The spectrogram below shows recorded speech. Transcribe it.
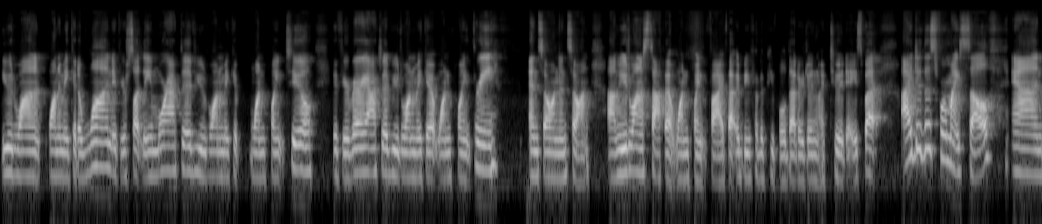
you would want want to make it a 1 if you're slightly more active you would want to make it 1.2 if you're very active you'd want to make it 1.3 and so on and so on. Um, you'd want to stop at 1.5. That would be for the people that are doing like two a days. But I did this for myself, and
